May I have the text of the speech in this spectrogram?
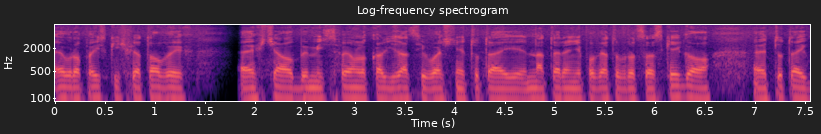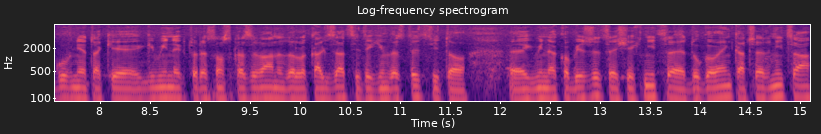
europejskich, światowych chciałoby mieć swoją lokalizację właśnie tutaj na terenie powiatu wrocławskiego. Tutaj głównie takie gminy, które są wskazywane do lokalizacji tych inwestycji to gmina Kobierzyce, Siechnice, Długołęka, Czernica.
